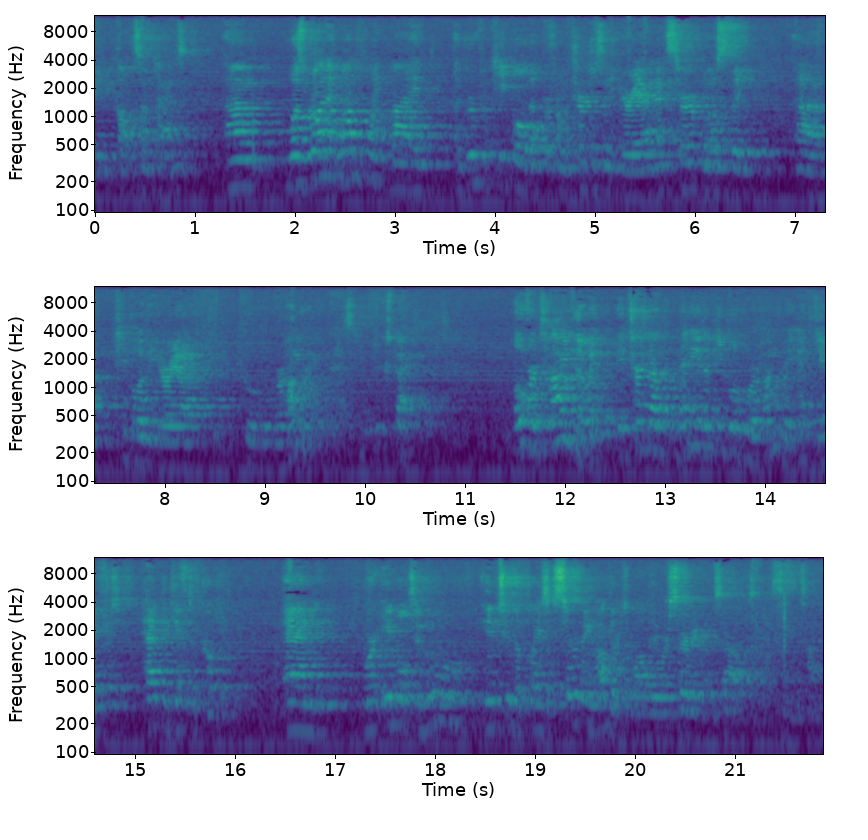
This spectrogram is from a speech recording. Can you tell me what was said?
maybe called sometimes, um, was run at one point by a group of people that were from churches in the area, and it served mostly uh, people in the area who were hungry, as you would expect. Over time, though, it, it turned out that many of the people who were hungry had, gift, had the gift of cooking. And were able to move into the place of serving others while they were serving themselves at the same time.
